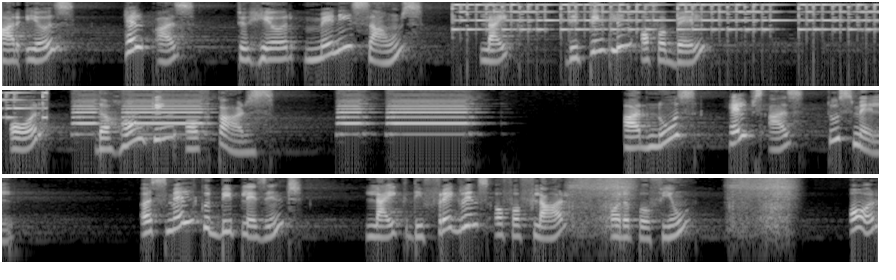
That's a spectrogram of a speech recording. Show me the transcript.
Our ears help us to hear many sounds like the tinkling of a bell or the honking of cars. Our nose helps us to smell. A smell could be pleasant, like the fragrance of a flower or a perfume, or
